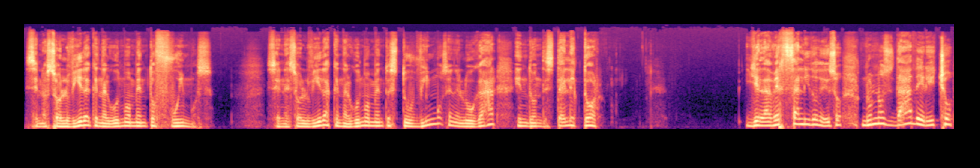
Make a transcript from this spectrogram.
se nos olvida que en algún momento fuimos. Se nos olvida que en algún momento estuvimos en el lugar en donde está el lector. Y el haber salido de eso no nos da derecho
